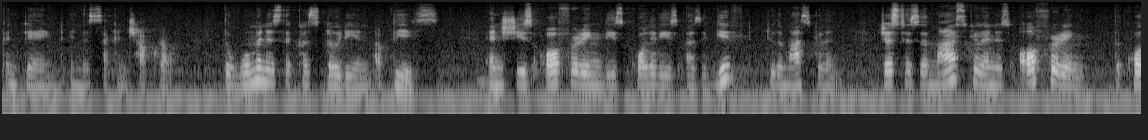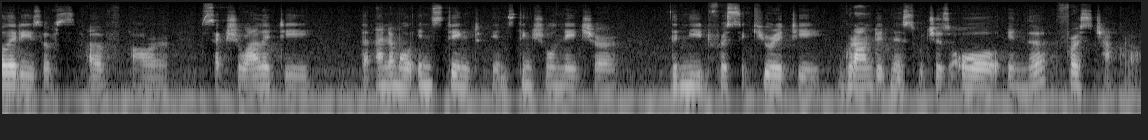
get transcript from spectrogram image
contained in the second chakra. The woman is the custodian of these. And she's offering these qualities as a gift to the masculine. Just as the masculine is offering the qualities of, of our sexuality the animal instinct the instinctual nature the need for security, groundedness, which is all in the first chakra.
